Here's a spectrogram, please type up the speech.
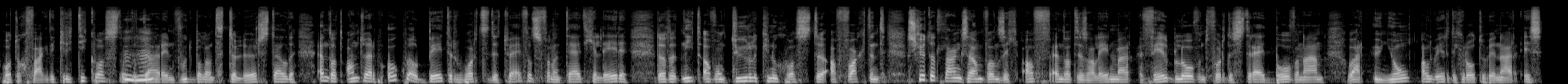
Wat toch vaak de kritiek was, dat het mm -hmm. daarin voetballend teleurstelde. En dat Antwerpen ook wel beter wordt. De twijfels van een tijd geleden, dat het niet avontuurlijk genoeg was, te afwachtend, schudt het langzaam van zich af. En dat is alleen maar veelbelovend voor de strijd bovenaan, waar Union alweer de grote winnaar is.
